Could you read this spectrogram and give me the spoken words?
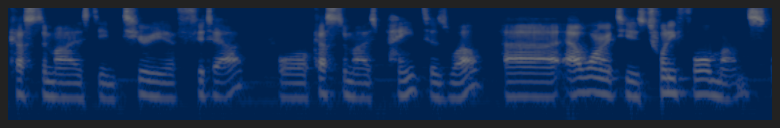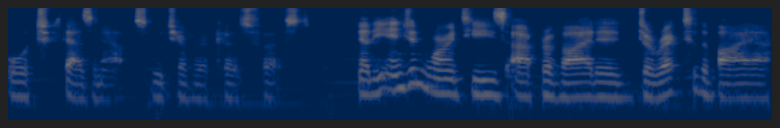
customized interior fit out or customized paint as well, uh, our warranty is 24 months or 2,000 hours, whichever occurs first. Now, the engine warranties are provided direct to the buyer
